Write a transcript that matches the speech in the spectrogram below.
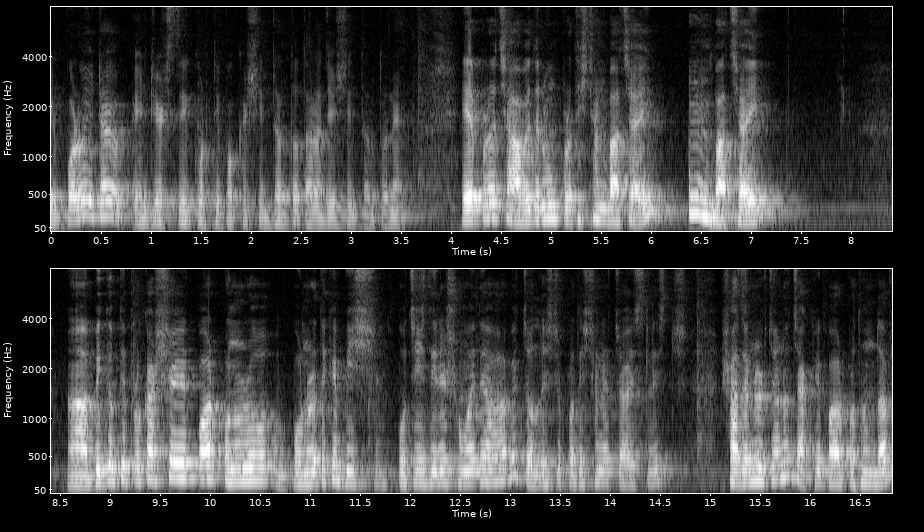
এরপরও এটা এনটিএসসি কর্তৃপক্ষের সিদ্ধান্ত, তারা যে সিদ্ধান্ত নেন। এরপর হচ্ছে আবেদন এবং প্রতিষ্ঠান বাছাই বাছাই। বিজ্ঞপ্তি প্রকাশের পর পনেরো পনেরো থেকে বিশ, পঁচিশ দিনের সময় দেওয়া হবে। চল্লিশটি প্রতিষ্ঠানের চয়েস লিস্ট সাজানোর জন্য চাকরি পাওয়ার প্রথম ধাপ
